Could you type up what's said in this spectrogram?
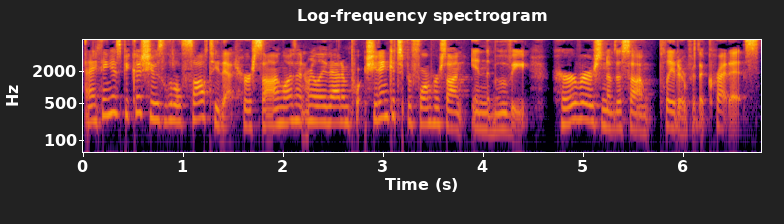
And I think it's because she was a little salty that her song wasn't really that important. She didn't get to perform her song in the movie. Her version of the song played over the credits.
